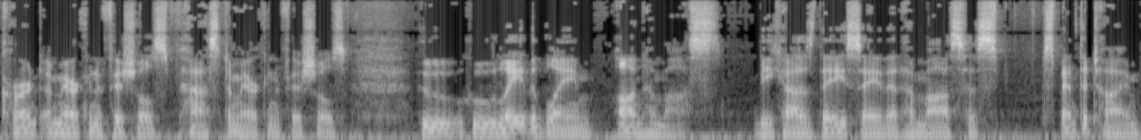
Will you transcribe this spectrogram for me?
current American officials, past American officials, who, who lay the blame on Hamas because they say that Hamas has spent the time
